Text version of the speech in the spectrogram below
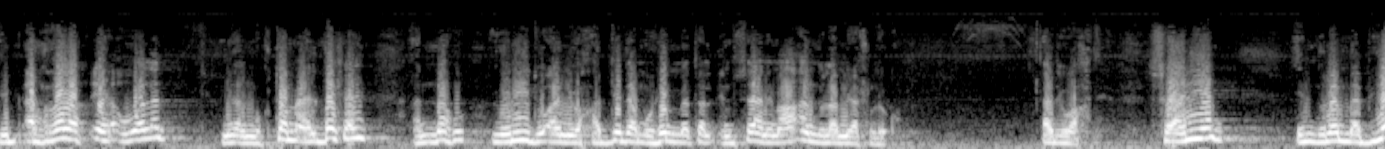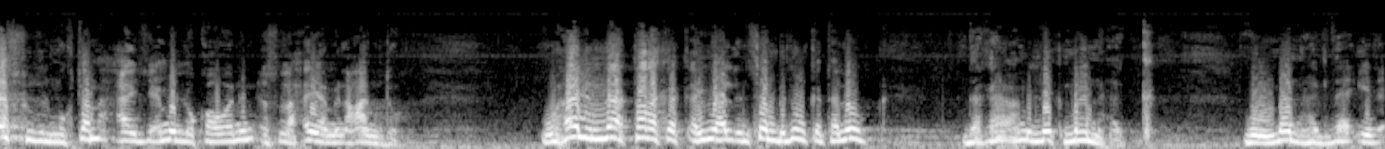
يبقى الغلط إيه اولا؟ من المجتمع البشري أنه يريد أن يحدد مهمة الإنسان مع أنه لم يخلقه. ادي واحدة. ثانيا إنه لما بيفسد المجتمع عايز يعمل له قوانين إصلاحية من عنده. وهل الله تركك أيها الإنسان بدون كتالوج؟ ده كان عامل لك منهج. والمنهج ده إذا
